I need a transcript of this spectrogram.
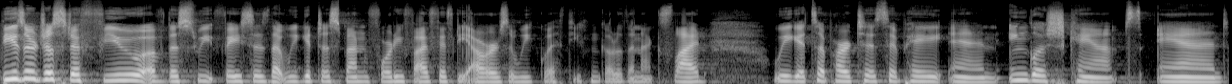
these are just a few of the sweet faces that we get to spend 45, 50 hours a week with. You can go to the next slide. We get to participate in English camps and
